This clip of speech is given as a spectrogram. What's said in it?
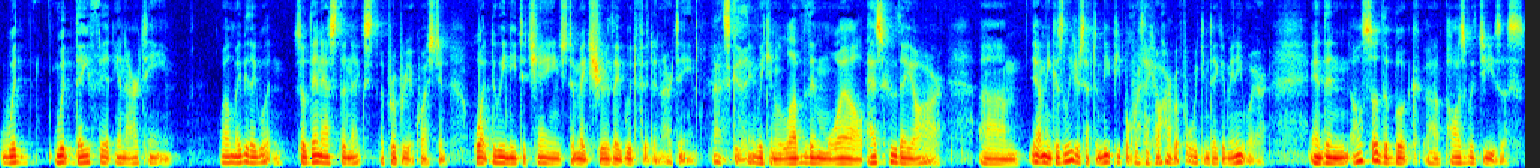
would would they fit in our team? Well, maybe they wouldn't. So then ask the next appropriate question: What do we need to change to make sure they would fit in our team? That's good, and we can love them well as who they are. Um, yeah, I mean, because leaders have to meet people where they are before we can take them anywhere. And then also the book uh, Pause with Jesus.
